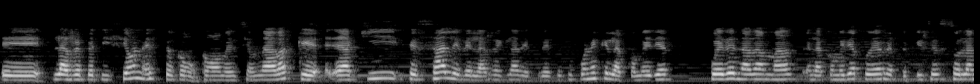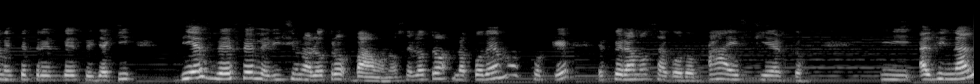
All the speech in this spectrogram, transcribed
Eh, la repetición, esto como, como, mencionabas, que aquí se sale de la regla de tres. Se supone que la comedia puede nada más, en la comedia puede repetirse solamente tres veces. Y aquí diez veces le dice uno al otro, vámonos. El otro, no podemos, porque esperamos a Godot. Ah, es cierto. Y al final,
